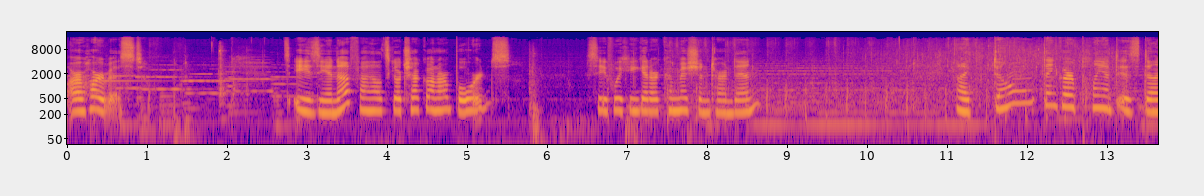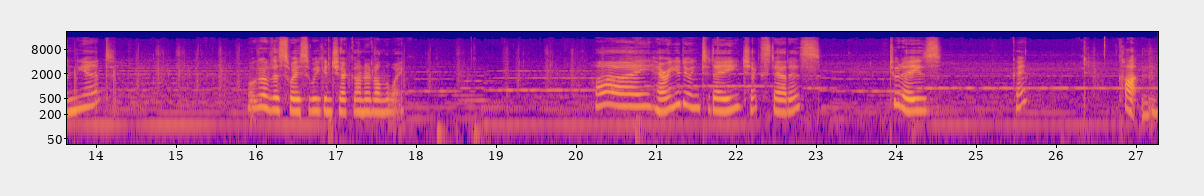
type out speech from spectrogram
our harvest. It's easy enough. Uh, let's go check on our boards. See if we can get our commission turned in. I don't think our plant is done yet. We'll go this way so we can check on it on the way. Hi, how are you doing today? Check status. Two days. Okay. Cotton.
